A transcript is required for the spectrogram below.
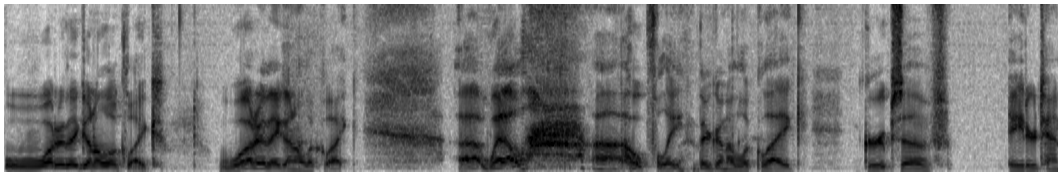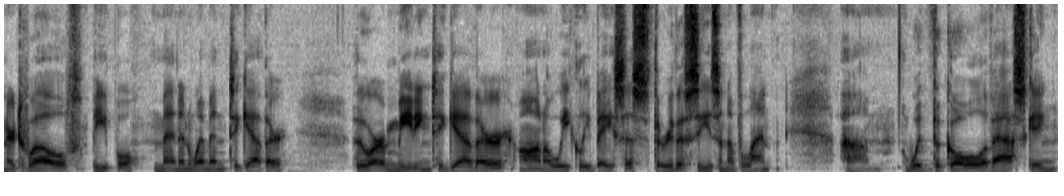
What are they going to look like? what are they going to look like? Uh, well, uh, hopefully they're going to look like groups of eight or 10 or 12 people, men and women together, who are meeting together on a weekly basis through the season of Lent um, with the goal of asking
